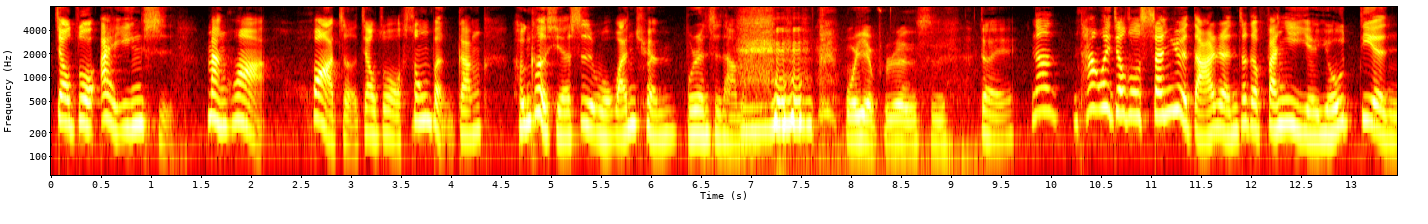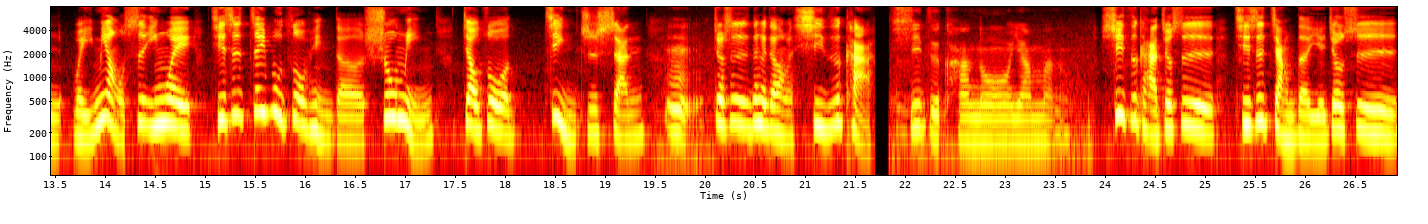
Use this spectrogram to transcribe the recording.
叫做爱因史，漫画画者叫做松本刚。很可惜的是，我完全不认识他们，我也不认识。对，那他会叫做《山月达人》，这个翻译也有点微妙，是因为其实这部作品的书名叫做。静之山，嗯，就是那个叫什么西子卡，西子卡诺亚马，西子卡就是其实讲的也就是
